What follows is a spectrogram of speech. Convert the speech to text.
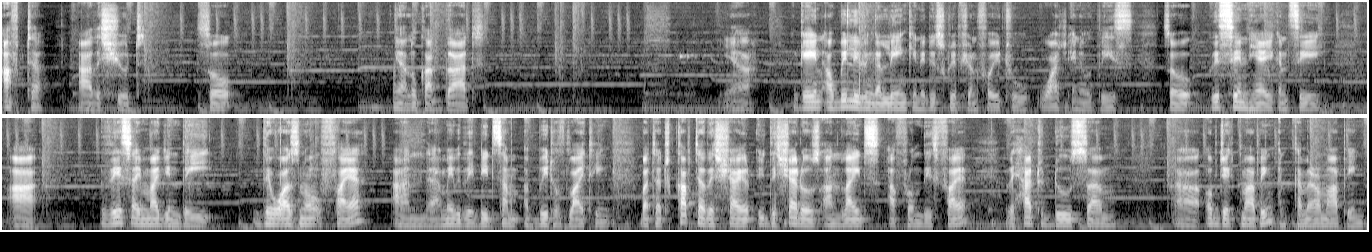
after uh, the shoot. So yeah, look at that. Yeah. Again, I'll be leaving a link in the description for you to watch any of these. So this scene here, you can see uh, this. I imagine the there was no fire and uh, maybe they did some a bit of lighting. But uh, to capture the, sh the shadows and lights from this fire they had to do some uh, object mapping and camera mapping.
